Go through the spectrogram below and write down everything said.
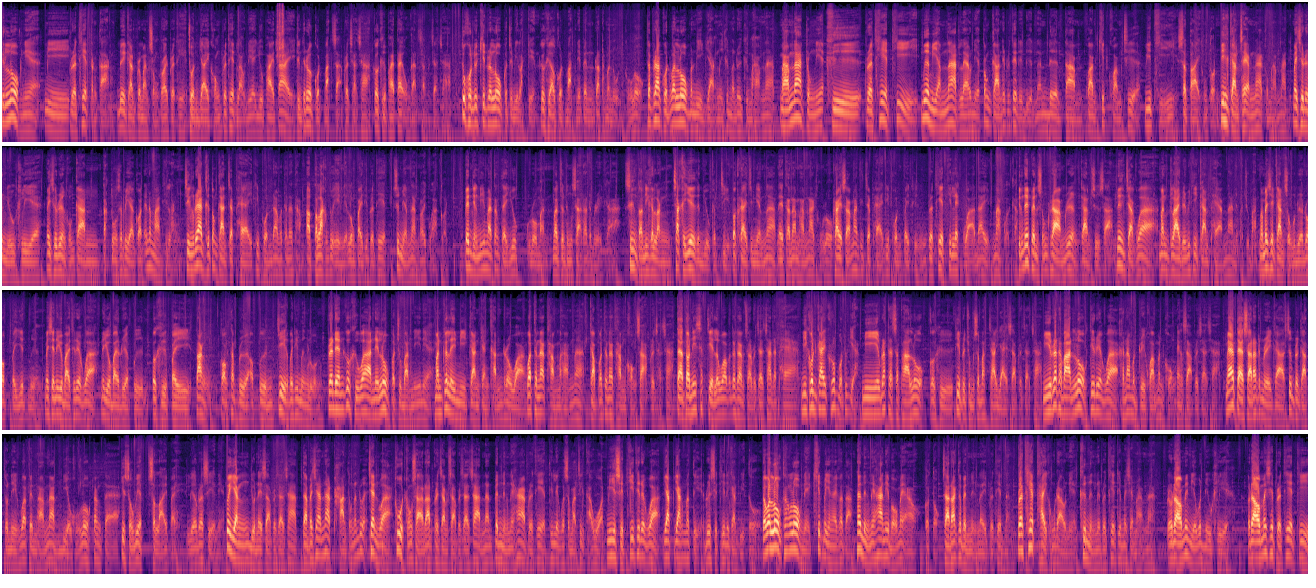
คือโลกเนี่ยมีประเทศต่างๆ ด้วยกันประมาณ 200 ประเทศ ส่วนใหญ่ของประเทศเหล่านี้อยู่ภายใต้ถึงที่เรียกว่ากฎบัตรสหประชาชาติ ก็คือภายใต้องค์การสหประชาชาติ ทุกคนก็คิดว่าโลกก็จะมีหลักเกณฑ์ก็คือเอากฎบัตรเนี่ยเป็นรัฐธรรมนูญของโลก แต่ปรากฏว่าโลกมันมีอีกอย่างหนึ่งขึ้นมาด้วยคือมหาอำนาจมหาอำนาจตรงนี้คือประเทศที่เมื่อมีอำนาจแล้วเนี่ยต้องการให้ประเทศอื่นๆ นั้นเดินตามความคิดความเชื่อ วิถีสไตล์ของตนนี่คือการใช้อำนาจของมหาอำนาจ ไม่ใช่เรื่องนิวเคลียร์ไม่ใช่เรื่องของการตักตวงทรัพยากรไอ้นั่นมาทีหลังสิ่งแรกคือต้องการจะแผ่อิทธิพลด้านวัฒนธรรม อัตลักษณ์ของตัวเองเนี่ยลงไปที่ประเทศ ซึ่งมีอำนาจน้อยกว่าก่อน เป็นอย่างนี้มาตั้งแต่ยุคโรมันมาจนถึงสหรัฐอเมริกา ซึ่งตอนนี้กำลังชักเขยื้อกันอยู่กับจีนว่าใครจะมีอำนาจในฐานะมหาอำนาจของโลก ใครสามารถที่จะแผ่อิทธิพลไปถึงประเทศที่เล็กกว่าได้มากกว่ากัน ถึงได้เป็นสงครามเรื่องการสื่อสาร เนื่องจากว่ามันกลายเป็นวิธีการแผ่อำนาจในปัจจุบัน มันไม่ใช่การส่งเรือรบไปยึดเมือง ไม่ใช่นโยบายที่เรียกว่านโยบายเรือปืน ก็คือไปตั้งกองทัพเรือเอาปืนจี้เข้าไปที่เมืองหลวง ประเด็นก็คือว่าในโลกปัจจุบันนี้เนี่ยมันก็เลยมีการแข่งขันระหว่างวัฒนธรรมมหาอำนาจกับวัฒนธรรมของสหประชาชาติ แต่ตอนนี้ชัดเจนแล้วว่าวัฒนธรรมสหประชาชาตินะแพ้ มีกลไกครบหมดทุกอย่าง มีรัฐสภาโลกก็คือที่ประชุมสมัชชาใหญ่สหประชาชาติ มีรัฐบาลโลกที่เรียกว่าคณะมนตรีความมั่นคงแห่งสหประชาชาติ แม้แต่สหรัฐอเมริกาซึ่งประกาศตนเองว่าเป็นมหาอำนาจเดี่ยวของโลกตั้งแต่ที่โซเวียตสลายไปเหลือรัสเซียเนี่ยก็ยังอยู่ในสหประชาชาติ แต่ไม่ใช่อำนาจผ่านตรงนั้นด้วย เช่นว่าทูตของสหรัฐประจำสหประชาชาตินั้นเป็นหนึ่งในห้าประเทศที่เรียกว่าสมาชิกถาวรมีสิทธิที่เรียกว่ายับยั้งมติหรือสิทธิในการวีโต้แต่ว่าโลกทั้งโลกเนี่ยคิดมายังไงก็ตาม ถ้าหนึ่งในห้านี่บอกว่าไม่เอาก็ตกสหรัฐก็เป็นหนึ่งในประเทศนั้น ประเทศไทยของเราเนี่ยคือหนึ่งในประเทศที่ไม่ใช่มหาอำนาจเราไม่มีอาวุธนิวเคลียร์ เราไม่ใช่ประเทศที่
